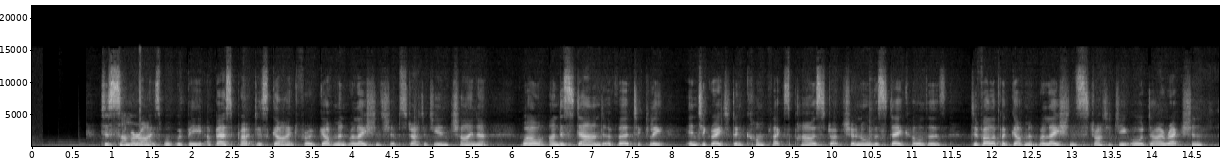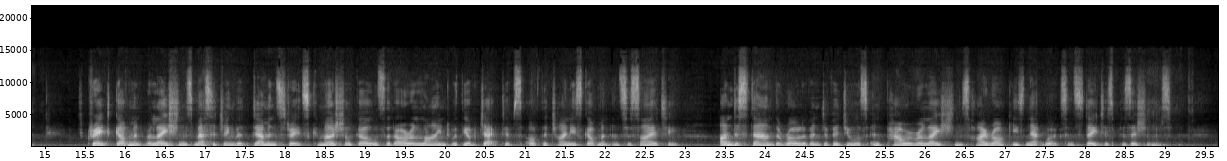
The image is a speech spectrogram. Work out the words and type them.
To summarize what would be a best practice guide for a government relationship strategy in China, well, understand a vertically integrated and complex power structure and all the stakeholders, develop a government relations strategy or direction, create government relations messaging that demonstrates commercial goals that are aligned with the objectives of the Chinese government and society, understand the role of individuals in power relations, hierarchies, networks, and status positions,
